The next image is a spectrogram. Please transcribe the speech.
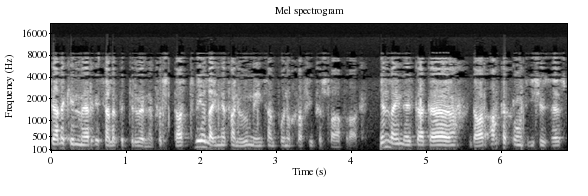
Selfe kenmerke, selfe patrone. Daar's twee lyne van hoe mense aan pornografie verslaaf raak. Een lyn is dat uh, daar agtergrond issues is.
